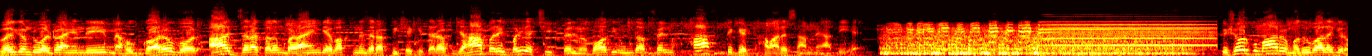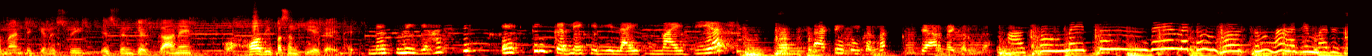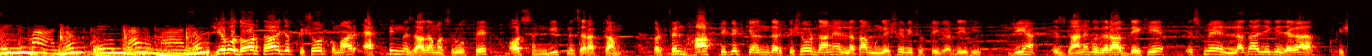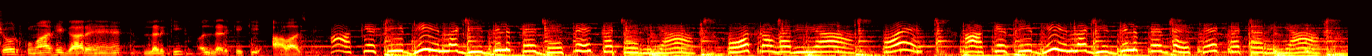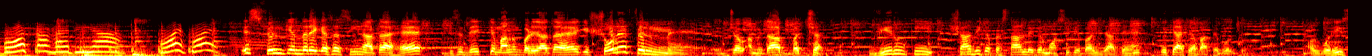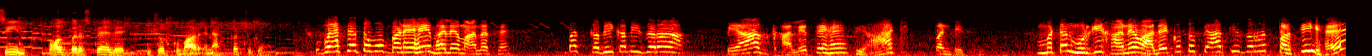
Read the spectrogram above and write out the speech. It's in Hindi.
वेलकम टू अल्ट्रा हिंदी मैं हूँ गौरव और आज जरा कदम बढ़ाएँगे वक्त में जरा पीछे की तरफ़। जहाँ पर एक बड़ी अच्छी फ़िल्म बहुत ही उम्दा फ़िल्म हाफ़ टिकट हमारे सामने आती है। किशोर कुमार और मधुबाला की रोमांटिक केमिस्ट्री इस फ़िल्म के गाने बहुत ही पसंद किए गए थे। मैं तुम्हें यहाँ सिर्फ़ एक्टिंग करने के लिए लाई हूँ माई डियर एक्टिंग तुम करना प्यार मैं करूँगा। आँखों में तुम ये वो दौर था जब किशोर कुमार एक्टिंग में ज़्यादा मसरूफ थे और संगीत में जरा कम। पर फ़िल्म हाफ़ टिकट के अंदर किशोर दा ने लता मंगेशकर की छुट्टी कर दी थी। जी हाँ इस गाने को जरा आप देखिए। इसमें लता जी की जगह किशोर कुमार ही गा रहे हैं, लड़की और लड़के की आवाज़ में। आके सीधी लगी, दिल पे जैसे कटरिया ओ सवरिया। ओए आके सीधी लगी, दिल पे जैसे कटरिया ओ सवरिया। इस फ़िल्म के अंदर एक ऐसा सीन आता है जिसे देख के मालूम पड़ जाता है कि शोले फ़िल्म में जब अमिताभ बच्चन वीरू की शादी का प्रस्ताव लेकर मौसी के पास जाते हैं तो क्या क्या बातें बोलते हैं? और वही सीन बहुत बरस पहले किशोर कुमार इनेक्ट कर चुके हैं। वैसे तो वो बड़े ही भले मानस हैं। बस कभी कभी जरा प्याज खा लेते हैं। प्याज? पंडित जी मटन मुर्गी खाने वाले को तो प्याज की ज़रूरत पड़ती है।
